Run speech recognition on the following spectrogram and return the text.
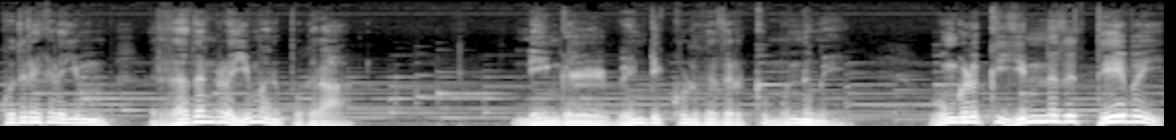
குதிரைகளையும் ரதங்களையும் அனுப்புகிறார். நீங்கள் வேண்டிக் கொள்வதற்கு முன்னமே உங்களுக்கு இன்னது தேவை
